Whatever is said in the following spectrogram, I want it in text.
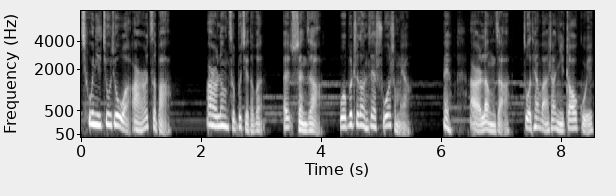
求你救救我儿子吧。”二愣子不解的问。哎，婶子啊，我不知道你在说什么呀。哎呀，二愣子啊，昨天晚上你招鬼，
